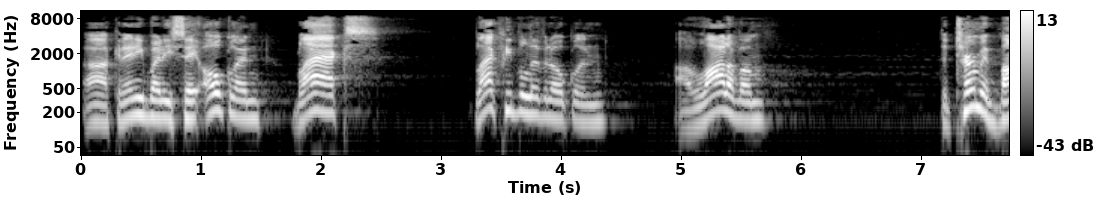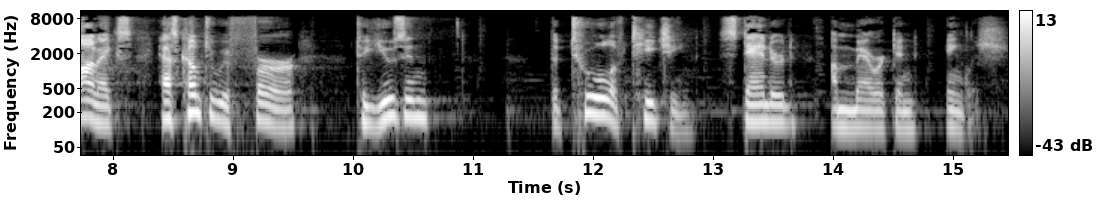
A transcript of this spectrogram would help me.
uh, can anybody say Oakland? Blacks, black people live in Oakland, a lot of them. The term ebonics has come to refer to using the tool of teaching standard American English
